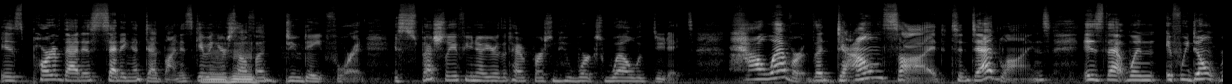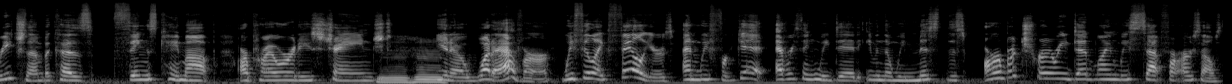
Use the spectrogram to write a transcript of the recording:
is part of that is setting a deadline. Is giving mm-hmm. yourself a due date for it, especially if you know you're the type of person who works well with due dates. However, the downside to deadlines is that when if we don't reach them because things came up, our priorities changed, mm-hmm. you know, whatever, we feel like failures and we forget everything we did, even though we missed this arbitrary deadline we set for ourselves.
